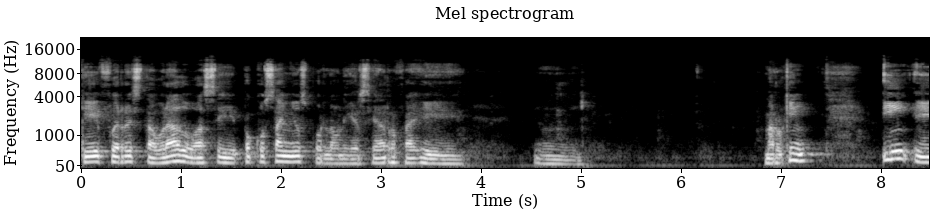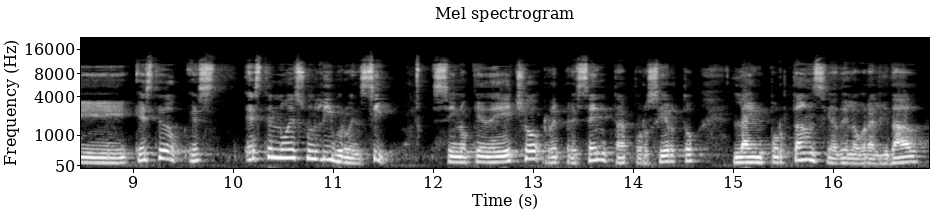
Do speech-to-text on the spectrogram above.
que fue restaurado hace pocos años por la Universidad Rafael, eh, mm, Marroquín. Y eh, este, es, este no es un libro en sí, sino que de hecho representa, por cierto, la importancia de la oralidad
